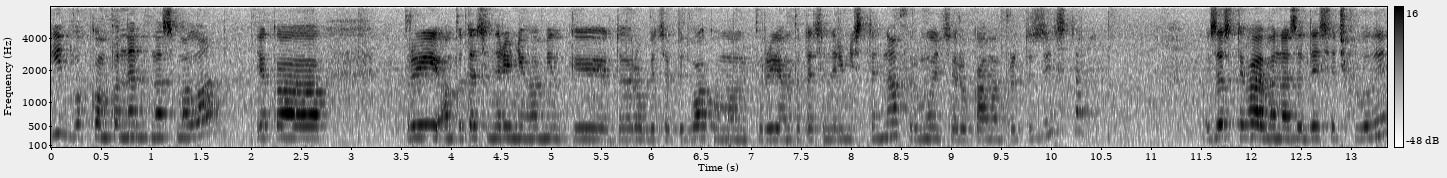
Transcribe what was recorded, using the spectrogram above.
і двокомпонентна смола, яка при ампутації на рівні гомілки де робиться під вакуумом, при ампутації на рівні стегна формується руками протезиста. Застигає вона за 10 хвилин.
